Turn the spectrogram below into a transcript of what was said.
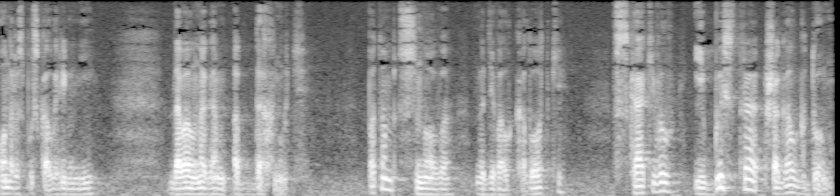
Он распускал ремни, давал ногам отдохнуть, потом снова надевал колодки, вскакивал и быстро шагал к дому.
